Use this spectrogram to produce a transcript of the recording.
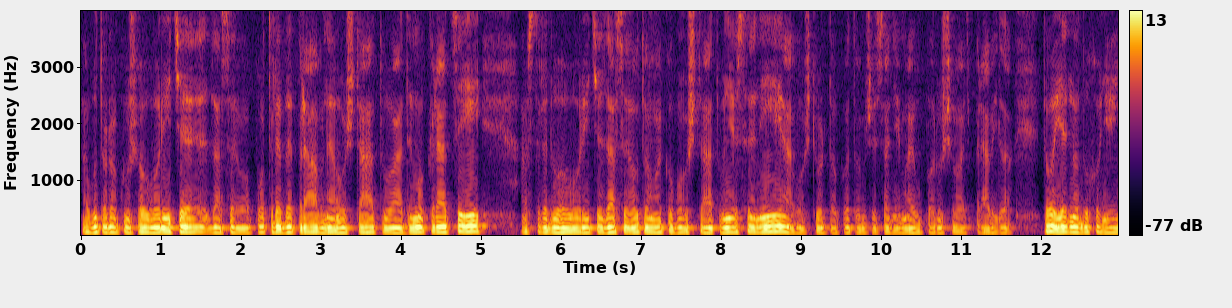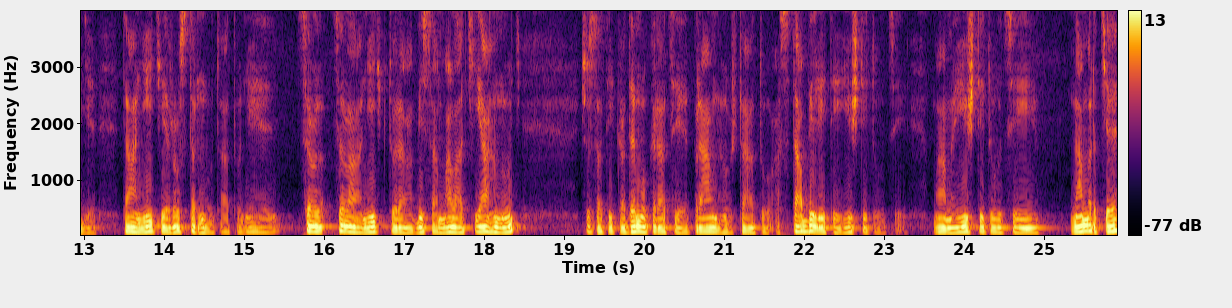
A v útorok už hovoríte zase o potrebe právneho štátu a demokracii. A v stredu hovoríte zase o tom, ako bol štát unesený a vo štvrtok o tom, že sa nemajú porušovať pravidla. To jednoducho nejde. Tá niť je roztrhnutá. To nie je celá niť, ktorá by sa mala tiahnuť čo sa týka demokracie, právneho štátu a stability inštitúcií. Máme inštitúcií na mŕte,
